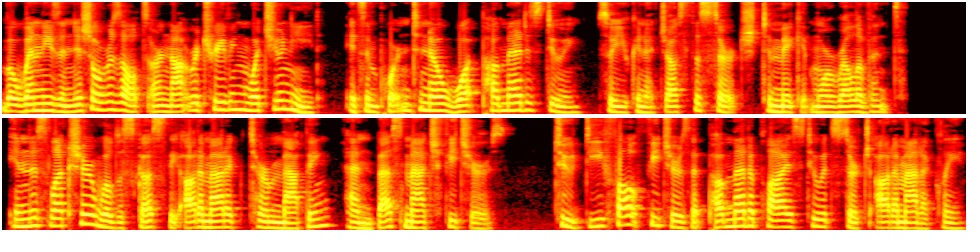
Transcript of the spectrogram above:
But when these initial results are not retrieving what you need, it's important to know what PubMed is doing so you can adjust the search to make it more relevant. In this lecture, we'll discuss the automatic term mapping and best match features, two default features that PubMed applies to its search automatically.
